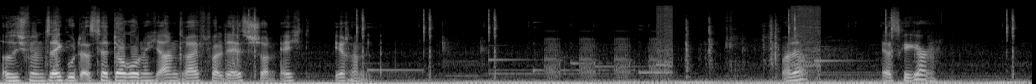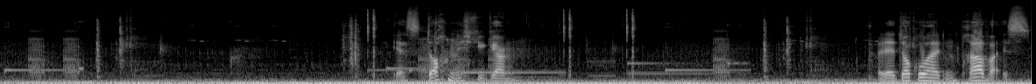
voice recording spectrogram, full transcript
Also ich finde sehr gut, dass der Doggo nicht angreift, weil der ist schon echt irren. Warte. Er ist gegangen. Er ist doch nicht gegangen. Weil der Doggo halt ein Braver ist.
